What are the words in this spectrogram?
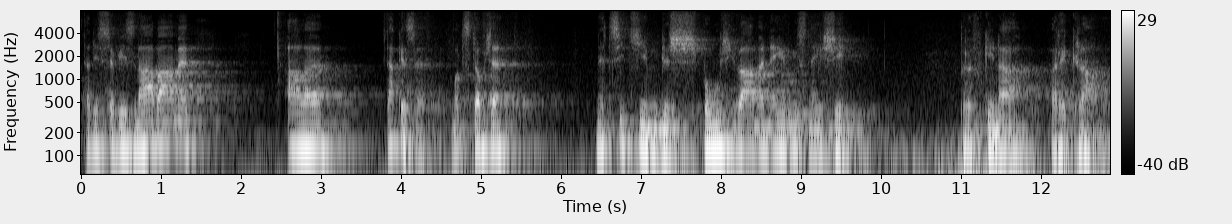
tady se vyznáváme, ale také se moc dobře necítím, když používáme nejrůznější prvky na reklamu.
